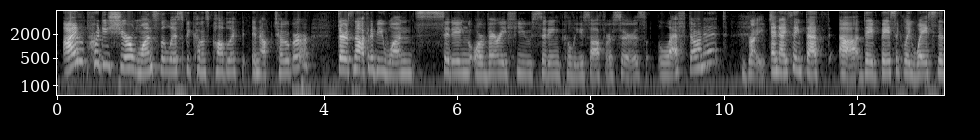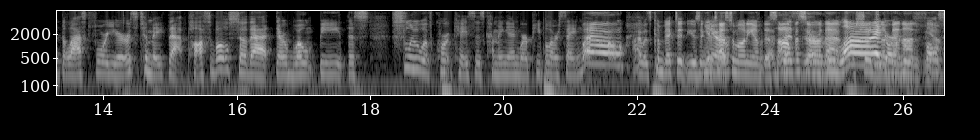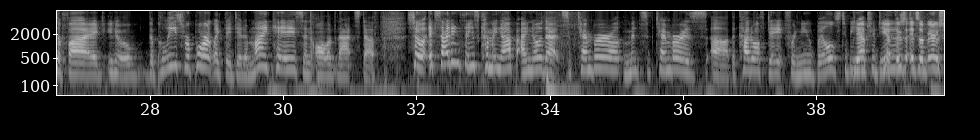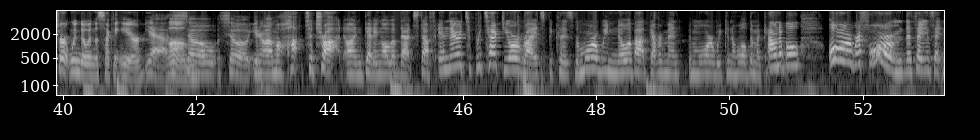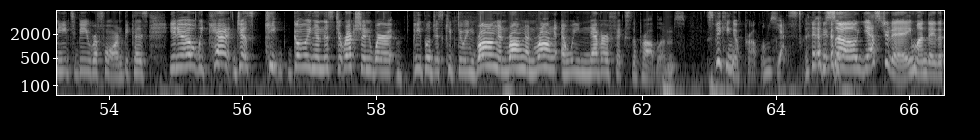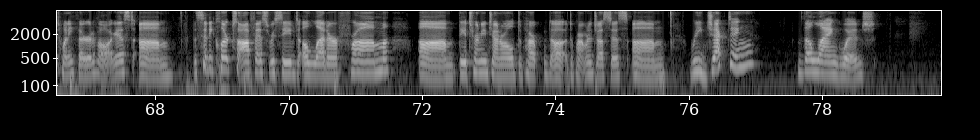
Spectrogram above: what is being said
I'm pretty sure once the list becomes public in October, there's not going to be one sitting or very few sitting police officers left on it. Right. And I think that uh, they've basically wasted the last four years to make that possible so that there won't be this slew of court cases coming in where people are saying, well, I was convicted using the know, testimony of this this, officer that lied shouldn't have or been on. yeah. falsified, you know, the police report like they did in my case and all of that stuff. So exciting things coming up. I know that September, mid-September is uh, the cutoff date for new bills to be Yep, introduced. yep. There's, it's a very short window in the second year. Yeah. Um, so so you know I'm a hot to trot on getting all of that stuff in there to protect your rights because the more we know about government, the more we can hold them accountable or reform the things that need to be reformed because you know we can't just keep going in this direction where people just keep doing wrong and wrong and wrong and we never fix the problems. Speaking of problems. Yes. so yesterday, Monday, the 23rd of August, um, the city clerk's office received a letter from um, the Attorney General Depart- uh, Department of Justice um, rejecting the language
